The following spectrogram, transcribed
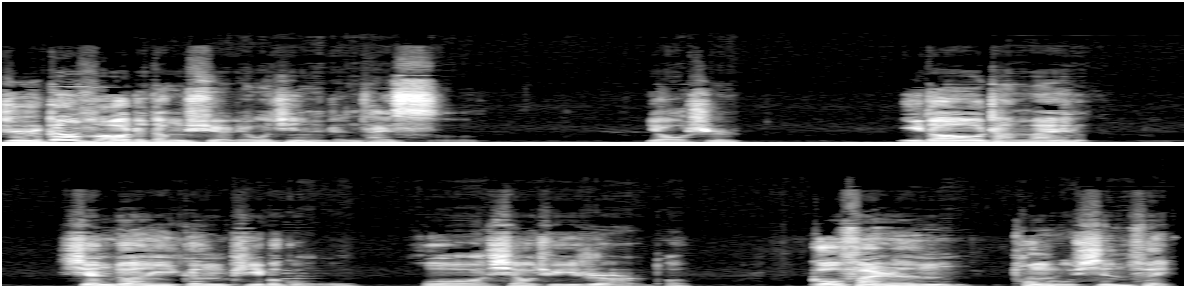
只干耗着等血流尽，人才死。有时。一刀斩歪了，先断一根琵琶骨，或削去一只耳朵，够犯人痛入心肺，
